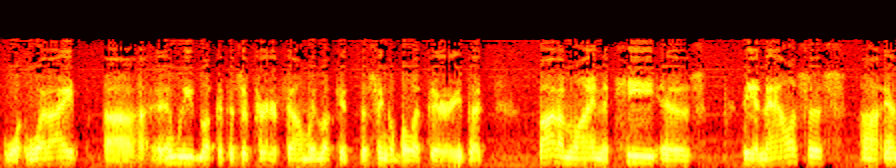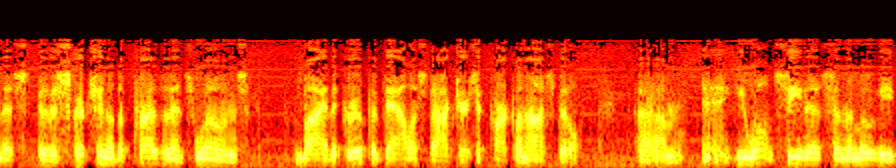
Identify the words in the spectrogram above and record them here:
what I uh, and we look at the Zapruder film, we look at the single bullet theory, but bottom line, the key is the analysis uh, and the, the description of the president's wounds by the group of Dallas doctors at Parkland Hospital. Um, you won't see this in the movie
